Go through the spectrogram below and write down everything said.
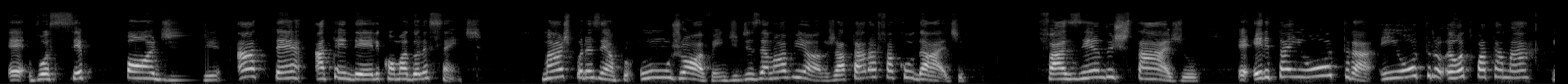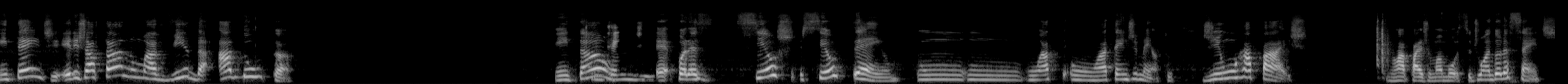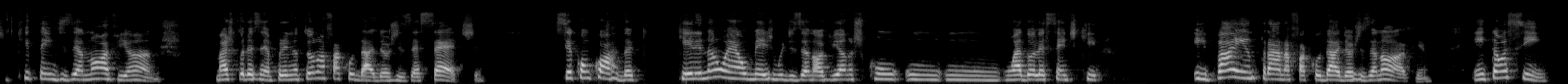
É, você pode até atender ele como adolescente. Mas, por exemplo, um jovem de 19 anos já está na faculdade, fazendo estágio, ele está em outra, em outro, em outro patamar, entende? Ele já está numa vida adulta. Então, é, por, Se eu, se eu tenho um, um, um atendimento de um rapaz, um rapaz, de uma moça, de um adolescente que tem 19 anos, mas, por exemplo, ele entrou na faculdade aos 17, você concorda que ele não é o mesmo 19 anos com um, um, um adolescente que e vai entrar na faculdade aos 19? Então, assim,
